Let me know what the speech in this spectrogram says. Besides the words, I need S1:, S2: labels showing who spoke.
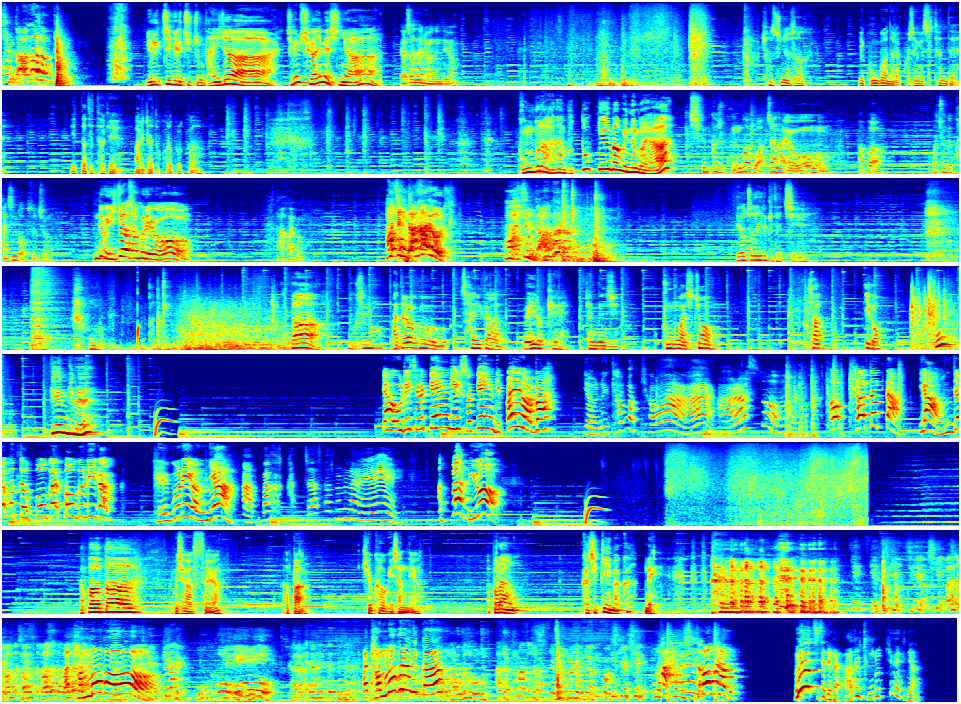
S1: 좀 나가라고.
S2: 일찍 일찍 좀 다니자. 지금 시간이 몇 시냐?
S1: 야자 다녀왔는데요.
S2: 현수 녀석 이 공부하느라 고생했을 텐데 이 따뜻하게 말이라도 걸어볼까? 공부는 안 하고 또 게임하고 있는 거야?
S1: 지금까지 공부하고 왔잖아요. 아빠, 아빠 저한테 관심도 없었죠. 근데 왜 이제 와서 그래요? 나가요. 아 좀 나가요. 아 좀 나가라고.
S2: 얘 어쩌다 이렇게 됐지?
S3: 아빠 누구세요? 아들하고 사이가 왜 이렇게 됐는지 궁금하시죠? 자 이거
S2: 어? 게임기네?
S4: 우리 집에 게임기 있어 게임기. 빨리 와봐. 야 얼른 켜봐 켜봐. 알았어. 어 켜졌다. 야 언제부터 뽀글뽀글이가 개구리였냐? 아빠가 가짜 사줬네. 아빠 미워.
S2: 아빠 왔다.
S1: 오셨어요? 아빠, 기억하고 계셨네요?
S2: 아빠랑 같이 게임할까?
S1: 네.
S5: 아밥 먹어. 아밥 먹으라니까. 아, 진짜 먹으라고. 왜 진짜 내가 아들 둘을 키워야 그냥.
